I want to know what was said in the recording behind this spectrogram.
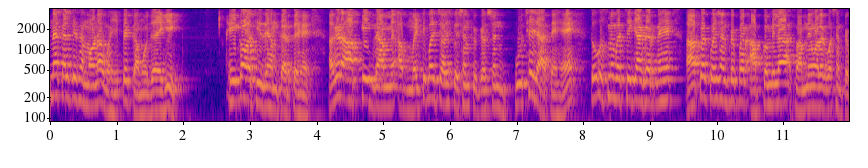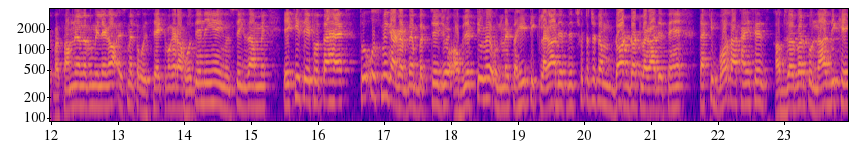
ना कल की संभावना वहीं पर कम हो जाएगी। एक और चीज़ें हम करते हैं। अगर आपके एग्ज़ाम में अब मल्टीपल चॉइस क्वेश्चन के क्वेश्चन पूछे जाते हैं तो उसमें बच्चे क्या करते हैं? आपका क्वेश्चन पेपर आपको मिला, सामने वाला क्वेश्चन पेपर सामने वाले को मिलेगा। इसमें तो कोई सेट वगैरह होते नहीं है यूनिवर्सिटी एग्ज़ाम में एक ही सेट होता है। तो उसमें क्या करते हैं? बच्चे जो ऑब्जेक्टिव है, उनमें सही टिक लगा देते हैं छोटा छोटा डॉट डॉट लगा देते हैं, ताकि बहुत आसानी से ऑब्जर्वर को ना दिखे।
